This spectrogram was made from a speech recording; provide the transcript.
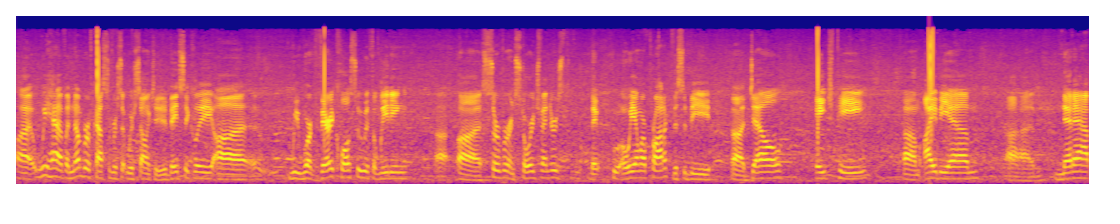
uh, we have a number of customers that we're selling to. Basically, uh, we work very closely with the leading uh, uh, server and storage vendors that, who OEM our product. This would be uh, Dell, HP, um, IBM, NetApp,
